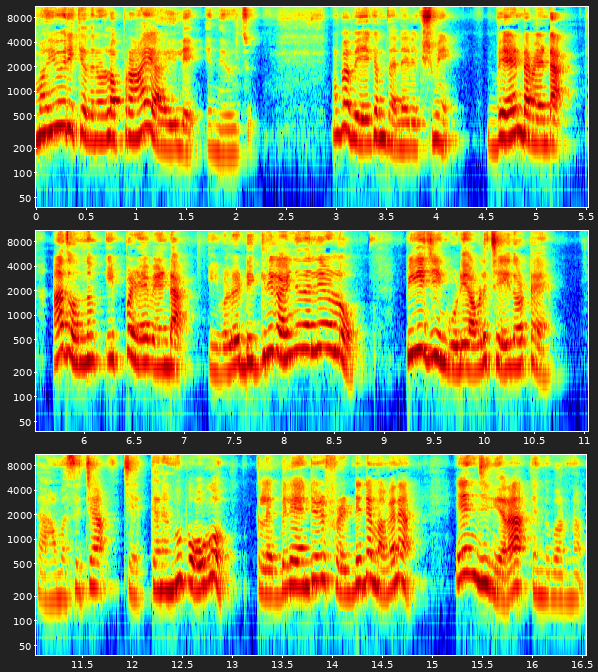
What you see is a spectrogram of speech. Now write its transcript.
മയൂരിക്ക് അതിനുള്ള പ്രായമായില്ലേ? എന്ന് ചോദിച്ചു. അപ്പൊ വേഗം തന്നെ ലക്ഷ്മി വേണ്ട വേണ്ട. അതൊന്നും ഇപ്പോഴേ വേണ്ട. ഇവൾ ഡിഗ്രി കഴിഞ്ഞതല്ലേ ഉള്ളൂ. പി ജിയും കൂടി അവൾ ചെയ്തോട്ടെ. താമസിച്ച ചെക്കനങ്ങ് പോകും. ക്ലബിലെ എന്റെ ഒരു ഫ്രണ്ടിന്റെ മകനാ. എഞ്ചിനീയറാ എന്ന് പറഞ്ഞു.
